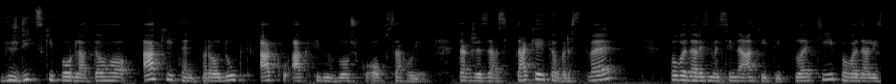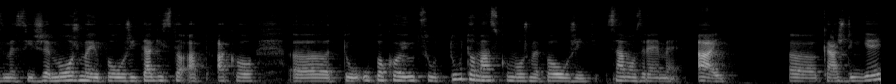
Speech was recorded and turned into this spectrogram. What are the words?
vždycky podľa toho, aký ten produkt, akú aktívnu zložku obsahuje. Takže zase v takejto vrstve Povedali sme si, na aký typ pleti, povedali sme si, že môžeme ju použiť takisto ako e, tú upokojujúcu. Túto masku môžeme použiť samozrejme aj e, každý deň,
